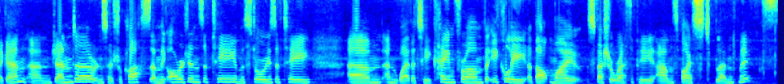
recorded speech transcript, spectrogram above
again, and gender and social class, and the origins of tea and the stories of tea, um, and where the tea came from, but equally about my special recipe and spiced blend mix.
